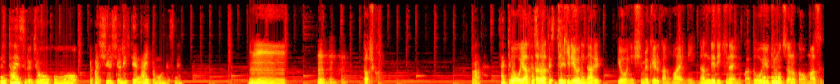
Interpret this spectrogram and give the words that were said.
に対する情報を、やっぱり収集できてないと思うんですね。うーん。うん、うん、うん。確かに。だから、さっきのどうやったらできるようになるように仕向けるかの前に、なんでできないのか、どういう気持ちなのかをまず、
